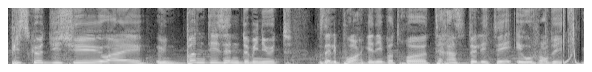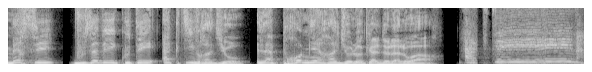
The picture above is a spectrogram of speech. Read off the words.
Puisque d'ici, allez, une bonne dizaine de minutes, vous allez pouvoir gagner votre terrasse de l'été. Et aujourd'hui, Merci, vous avez écouté Active Radio, la première radio locale de la Loire. Active.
